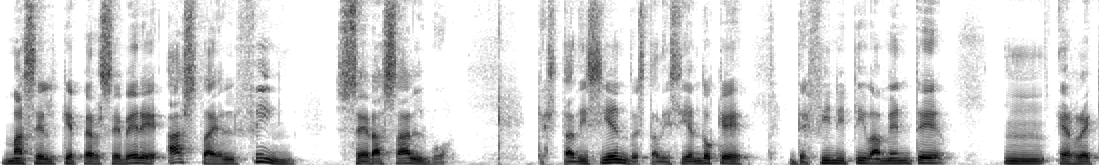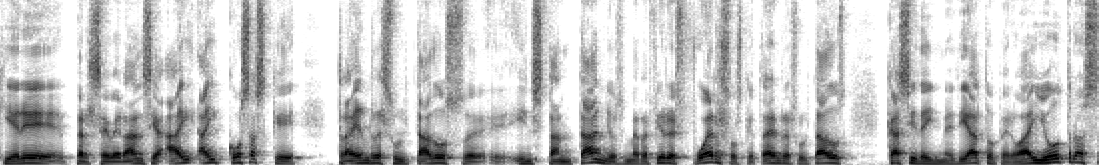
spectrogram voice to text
mas el que persevere hasta el fin será salvo. ¿Qué está diciendo? Está diciendo que definitivamente mm, eh, requiere perseverancia. Hay, hay, cosas que traen resultados eh, eh, instantáneos, me refiero a esfuerzos que traen resultados casi de inmediato, pero hay otras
